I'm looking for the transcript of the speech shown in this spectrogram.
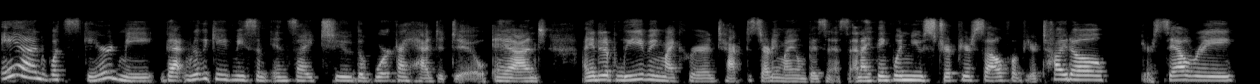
and what scared me that really gave me some insight to the work I had to do. And I ended up leaving my career in tech to starting my own business. And I think when you strip yourself of your title, your salary,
